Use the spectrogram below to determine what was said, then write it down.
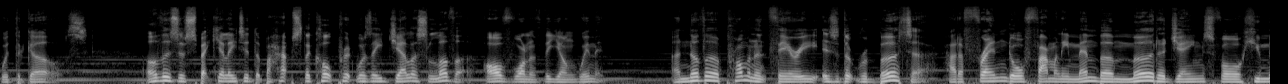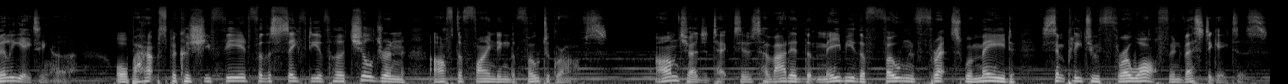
with the girls. Others have speculated that perhaps the culprit was a jealous lover of one of the young women. Another prominent theory is that Roberta had a friend or family member murder James for humiliating her, or perhaps because she feared for the safety of her children after finding the photographs. Armchair detectives have added that maybe the phone threats were made simply to throw off investigators.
